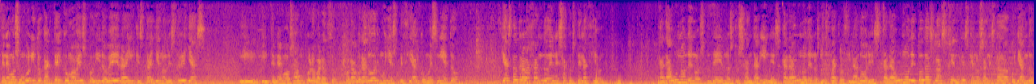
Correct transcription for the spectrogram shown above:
Tenemos un bonito cartel, como habéis podido ver ahí, que está lleno de estrellas. Y, y tenemos a un colaborador, muy especial como es Nieto, que ha estado trabajando en esa constelación. cada uno de, nuestros andarines, cada uno de nuestros patrocinadores, cada uno de todas las gentes que nos han estado apoyando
